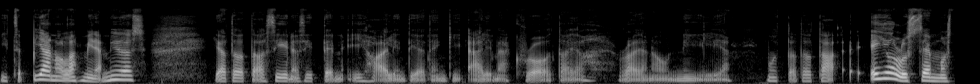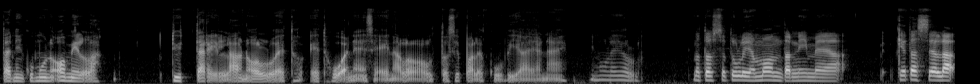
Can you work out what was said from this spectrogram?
itse pianolla, minä myös. Ja tota, siinä sitten ihailin tietenkin Ali McGrawta ja Ryan O'Neillia. Mutta tota, ei ollut semmoista niin kuin mun omilla tyttärillä on ollut, että, että huoneen seinällä on ollut tosi paljon kuvia ja näin. Niin mulla ei ollut. No tuossa tuli jo monta nimeä. Ketä siellä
